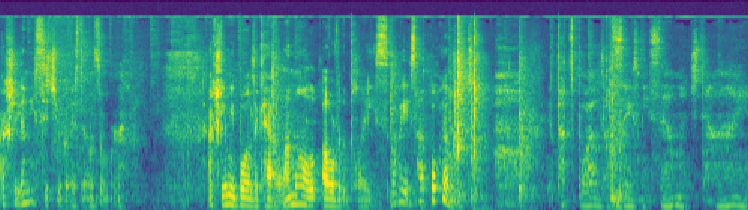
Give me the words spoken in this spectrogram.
Actually, let me sit you guys down somewhere. Actually, let me boil the kettle. I'm all over the place. Oh wait, is that boiled? That's boiled, that saves me so much time.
